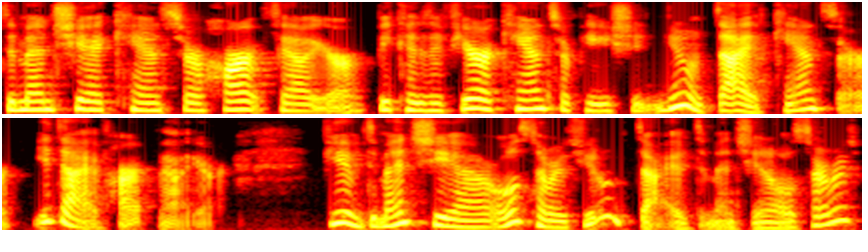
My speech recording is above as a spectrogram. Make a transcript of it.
dementia, cancer, heart failure. Because if you're a cancer patient, you don't die of cancer, you die of heart failure. If you have dementia or Alzheimer's, you don't die of dementia and Alzheimer's,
